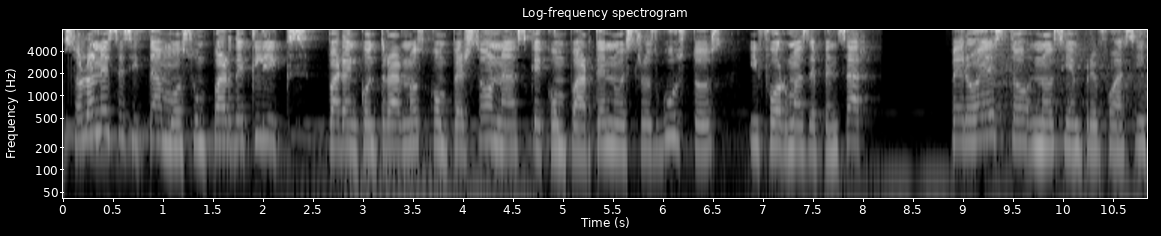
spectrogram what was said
Solo necesitamos un par de clics para encontrarnos con personas que comparten nuestros gustos y formas de pensar. Pero esto no siempre fue así.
